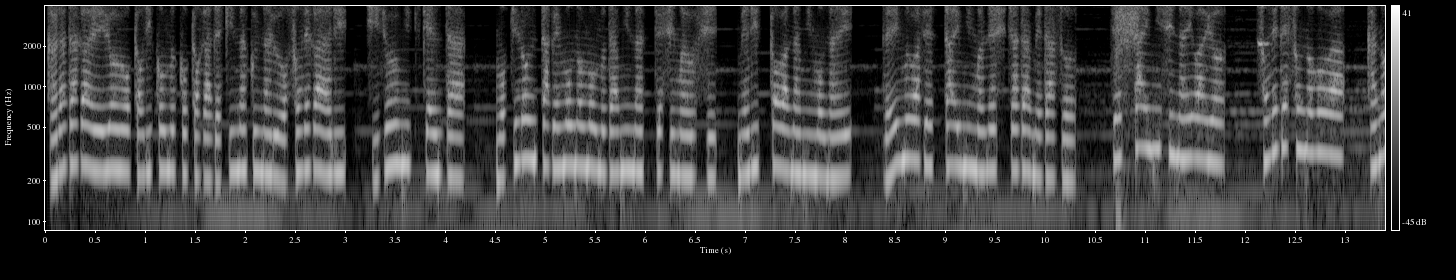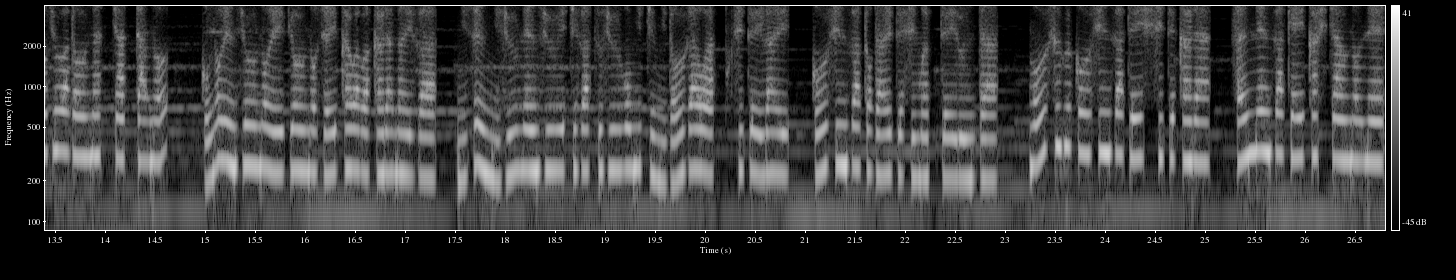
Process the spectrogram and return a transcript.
体が栄養を取り込むことができなくなる恐れがあり、非常に危険だ。もちろん食べ物も無駄になってしまうし、メリットは何もない。霊夢は絶対に真似しちゃダメだぞ。絶対にしないわよ。それでその後は、彼女はどうなっちゃったの？この炎上の影響の成果はわからないが、2020年11月15日に動画をアップして以来、更新が途絶えてしまっているんだ。もうすぐ更新が停止してから、3年が経過しちゃうのね。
